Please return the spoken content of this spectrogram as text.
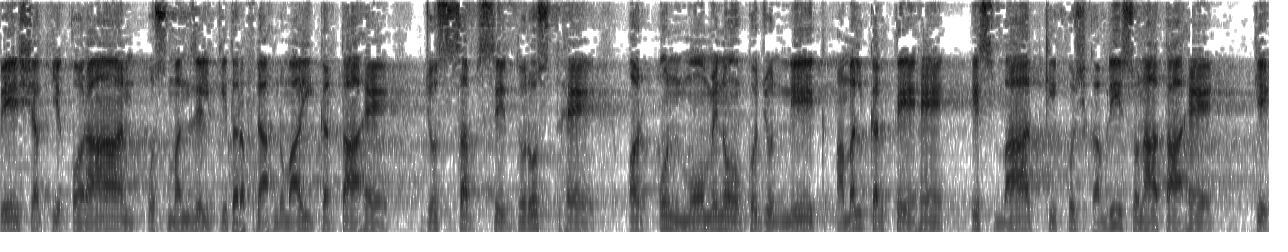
بے شک یہ قرآن اس منزل کی طرف رہنمائی کرتا ہے جو سب سے درست ہے اور ان مومنوں کو جو نیک عمل کرتے ہیں، اس بات کی خوشخبری سناتا ہے کہ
